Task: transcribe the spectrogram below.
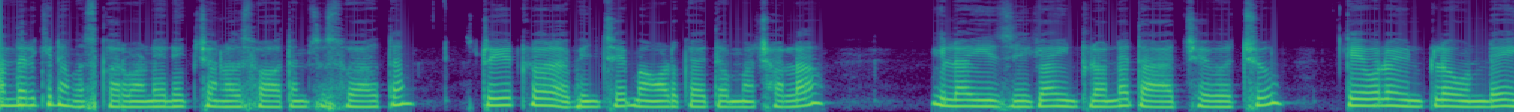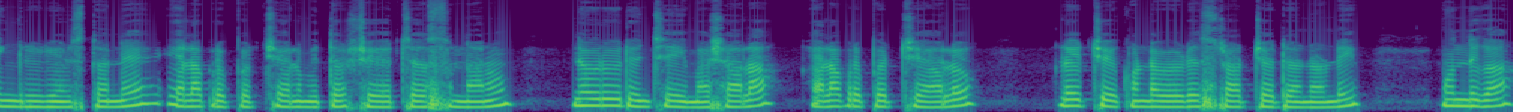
అందరికీ నమస్కారం అండి. నీకు ఛానల్ స్వాగతం సుస్వాగతం. స్ట్రీట్లో లభించే మామిడికాయతో మసాలా ఇలా ఈజీగా ఇంట్లోనే తయారు చేయవచ్చు. కేవలం ఇంట్లో ఉండే ఇంగ్రీడియంట్స్తోనే ఎలా ప్రిపేర్ చేయాలో మీతో షేర్ చేస్తున్నాను. నూరు నుంచి ఈ మసాలా ఎలా ప్రిపేర్ చేయాలో లేట్ చేయకుండా వీడియో స్టార్ట్ చేద్దామండి. ముందుగా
